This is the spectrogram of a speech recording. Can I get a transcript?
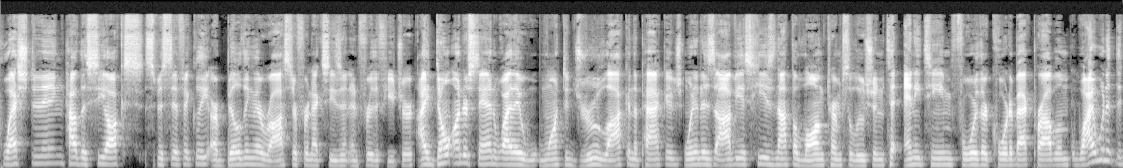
questioning how the Seahawks specifically are building their roster for next season and for the future. I don't understand why they wanted Drew Lock in the package when it is obvious he is not the long term solution to any team for their quarterback problem. Why wouldn't the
